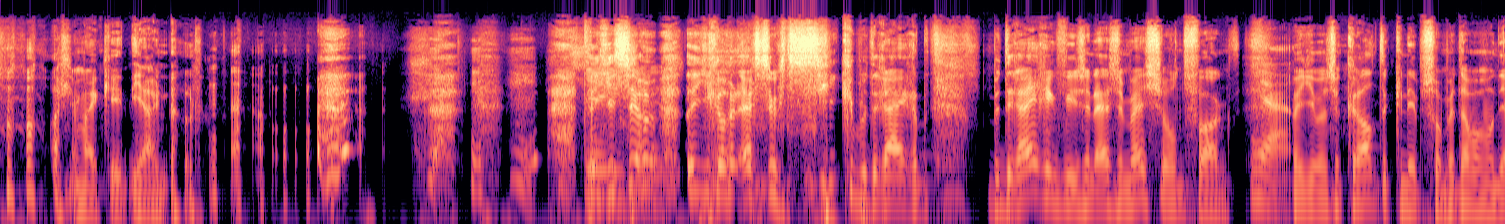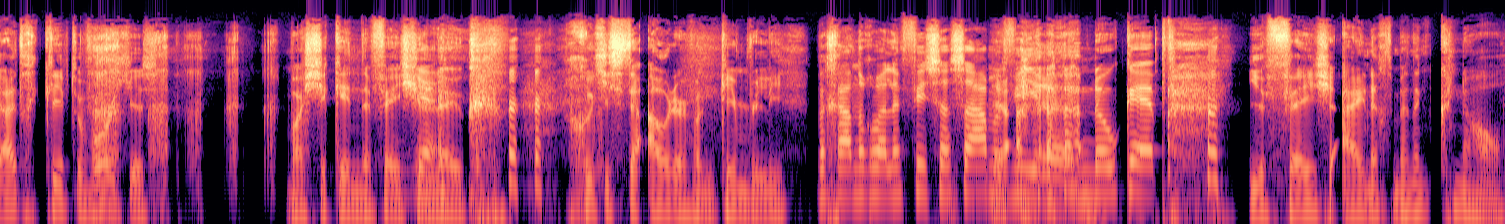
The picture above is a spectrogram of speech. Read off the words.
als je mijn kind niet uitnodigt. Dat je, zo, dat je gewoon echt zo'n zieke bedreigend, bedreiging via zo'n sms'je ontvangt. Ja. Weet je, met zo'n krantenknipsel met allemaal van die uitgeknipte woordjes. Was je kinderfeestje leuk? Groetjes de ouder van Kimberly. We gaan nog wel een vissa samen Ja. vieren. No cap. Je feestje eindigt met een knal.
